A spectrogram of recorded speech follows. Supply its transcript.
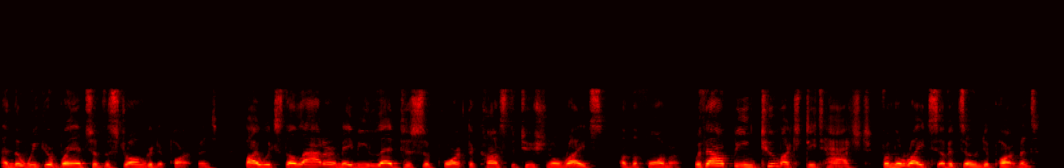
and the weaker branch of the stronger department, by which the latter may be led to support the constitutional rights of the former, without being too much detached from the rights of its own department?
